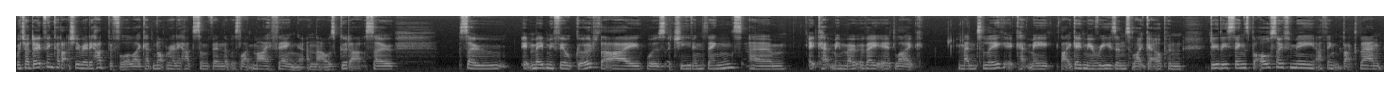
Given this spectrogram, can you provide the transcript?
which I don't think I'd actually really had before like I'd not really had something that was like my thing and that I was good at so so it made me feel good that I was achieving things um it kept me motivated like mentally it kept me like it gave me a reason to like get up and do these things but also for me i think back then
